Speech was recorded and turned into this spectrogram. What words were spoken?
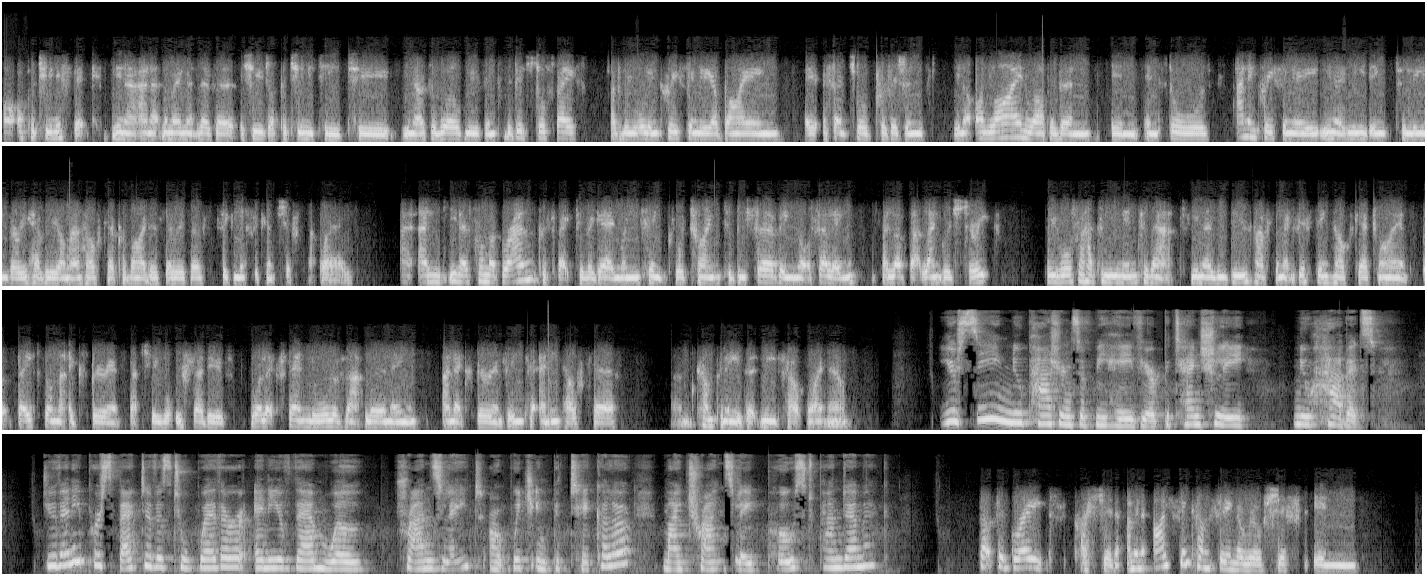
are opportunistic, you know, and at the moment there's a, a huge opportunity to, you know, as the world moves into the digital space, as we all increasingly are buying essential provisions, you know, online rather than in, in stores, and increasingly, you know, needing to lean very heavily on our healthcare providers, there is a significant shift that way. And, you know, from a brand perspective, again, when you think we're trying to be serving, not selling, I love that language, Tariq. We've also had to lean into that. You know, we do have some existing healthcare clients, but based on that experience, actually, what we've said is we'll extend all of that learning and experience into any healthcare um, company that needs help right now. You're seeing new patterns of behavior, potentially new habits. Do you have any perspective as to whether any of them will translate, or which in particular might translate post pandemic? That's a great question. I mean, I think I'm seeing a real shift in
